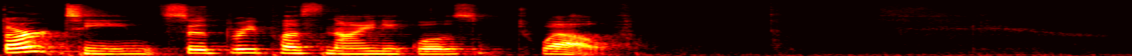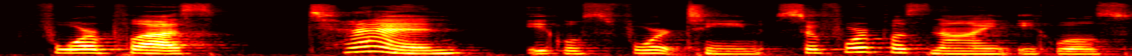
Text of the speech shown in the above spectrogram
13, so 3 plus 9 equals 12. 4 plus 10 equals 14, so 4 plus 9 equals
